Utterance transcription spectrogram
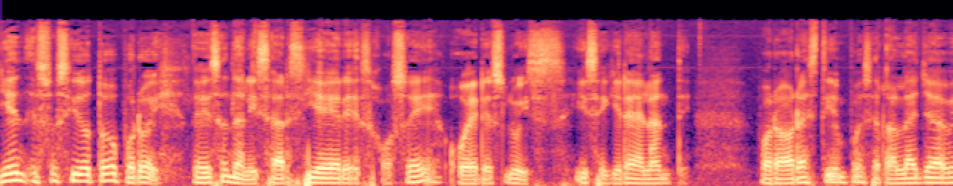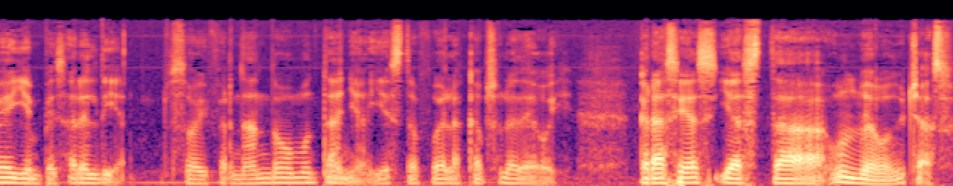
Bien, eso ha sido todo por hoy. Debes analizar si eres José o eres Luis y seguir adelante. Por ahora es tiempo de cerrar la llave y empezar el día. Soy Fernando Montaña y esta fue la cápsula de hoy. Gracias y hasta un nuevo duchazo.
